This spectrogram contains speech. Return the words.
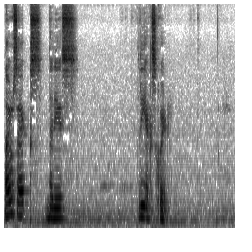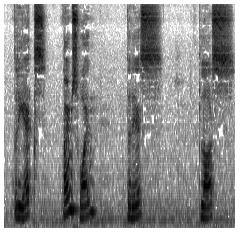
times x, that is 3x squared. 3x times 1, that is plus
